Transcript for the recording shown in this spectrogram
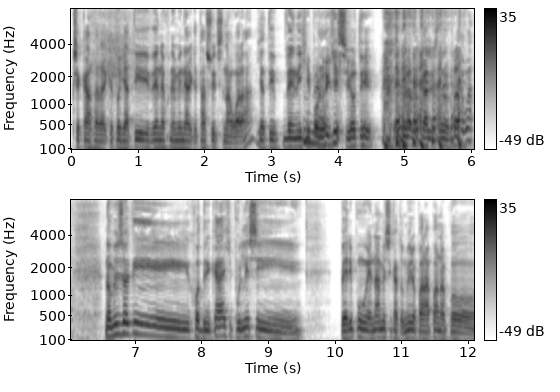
ξεκάθαρα και το γιατί δεν έχουν μείνει αρκετά Switch στην αγορά. Γιατί δεν είχε Ναι. υπολογίσει ότι έπρεπε να το κάνει αυτό το πράγμα. Νομίζω ότι χοντρικά έχει πουλήσει περίπου 1,5 εκατομμύριο παραπάνω από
